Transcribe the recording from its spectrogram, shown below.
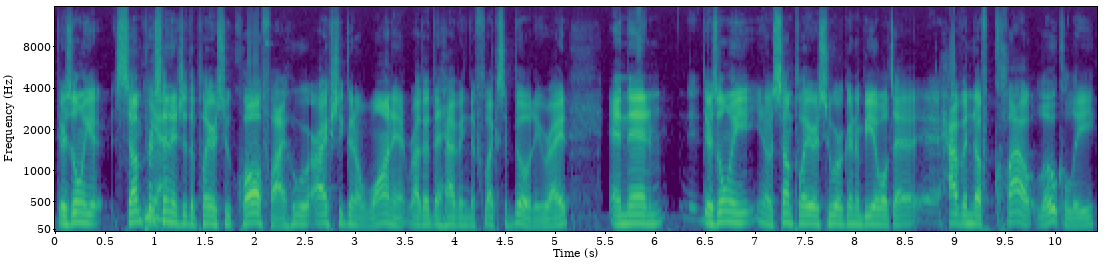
There's only some percentage yeah. of the players who qualify who are actually going to want it, rather than having the flexibility, right? And then there's only you know some players who are going to be able to have enough clout locally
